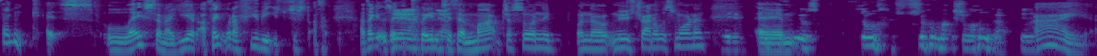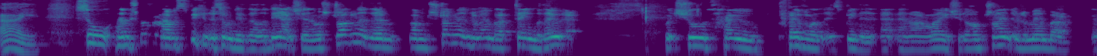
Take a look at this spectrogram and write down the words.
think it's less than a year. I think we're a few weeks just, I, th- I think it was like Yeah, the 20th of March I saw on the, on the news channel this morning. It Um, feels so so much longer. You know. Aye, aye. So, I'm struggling. I was speaking to somebody the other day actually, and I was struggling. To, I'm struggling to remember a time without it, which shows how prevalent it's been in, in our lives. You know, I'm trying to remember uh,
